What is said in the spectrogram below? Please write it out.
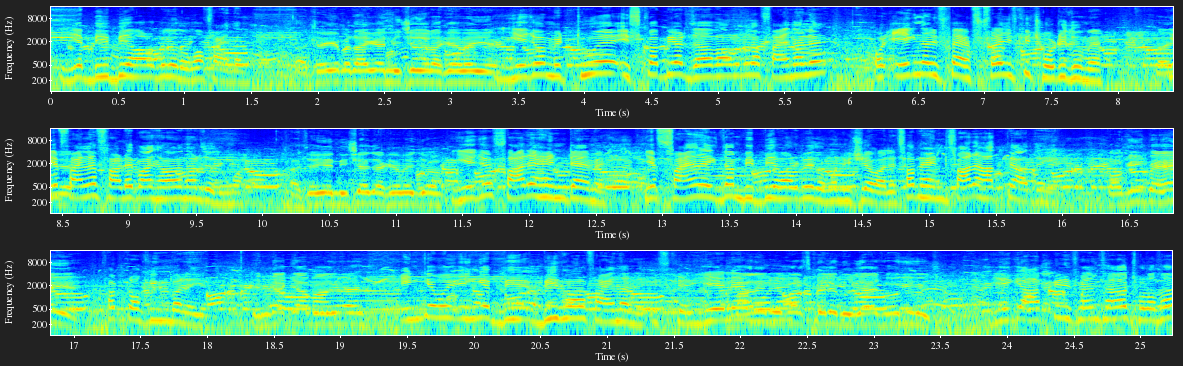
ये बीस बीस हज़ार रुपये की दूँगा फाइनल अच्छा ये बताइएगा नीचे जो रखे हैं भाई ये। जो मिट्ठू है इसका भी दस हज़ार रुपये का फाइनल है। और एक नर इसका एक्स्ट्रा इसकी छोटी दूँ मैं ये फाइनल साढ़े पाँच हज़ार नर दे दूँगा। अच्छा ये नीचे जाके मैं जो ये जो सारे हैंड टाइम है ये फाइनल एकदम बिब्बी हॉल पर दूँगा नीचे वाले। सब हैंड सारे हाथ पे आते हैं। टॉकिंग पे है ये? सब टॉकिंग पर है ये। इनका क्या मांग रहे हैं? इनके वो इनके बी- बीस हज़ार फाइनल है इसके। ये ले गुंजाइश होगी कुछ? ये कि आपकी डिफेंस आएगा थोड़ा सा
